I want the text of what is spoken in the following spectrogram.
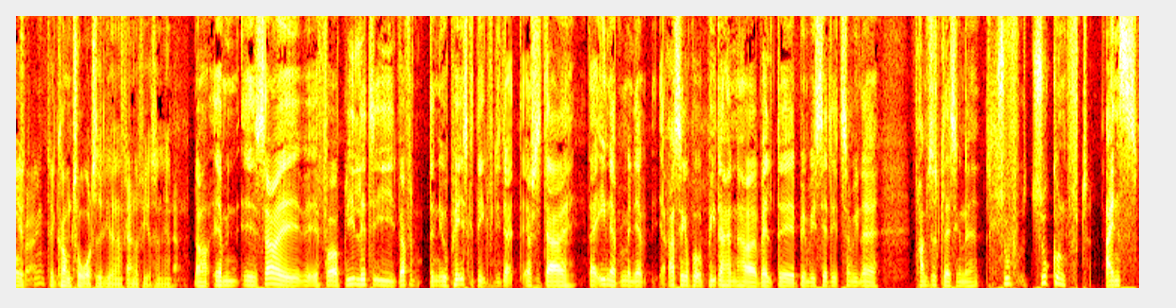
år ja, før, ikke? det kom to år tidligere, 480'erne. Ja. Nå, jamen, øh, så øh, for at blive lidt i, i hvert fald den europæiske del, fordi der, altså, der, er- der er en af dem, men jeg er ret sikker på, at Peter han har valgt øh, BMW Z1 som en af fremtidsklassikerne. Zu- Zukunft 1,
